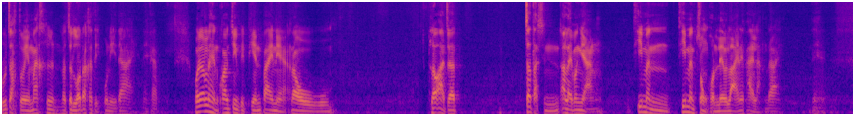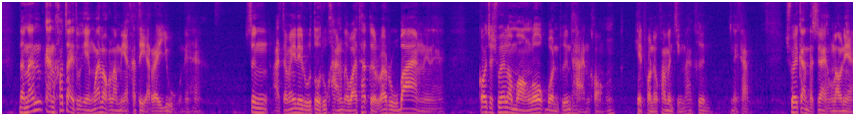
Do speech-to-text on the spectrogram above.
รู้จักตัวเองมากขึ้น เราจะลดอคติพวกนี้ได้นะครับเวลาเราเห็นความจริงผิดเพี้ยนไปเนี่ย เรา เราอาจจะจะตัดสินอะไรบางอย่างที่มันที่มันส่งผลเลวร้ายในภายหลังได้นะฮะดังนั้นการเข้าใจตัวเองว่าเรากำลังมีอคติอะไรอยู่นะฮะซึ่งอาจจะไม่ได้รู้ตัวทุกครั้งแต่ว่า ถ้าเกิดว่ารู้บ้างเนี่ยนะฮะก็จะช่วยเรามองโลกบนพื้นฐานของเหตุผลและความเป็นจริงมากขึ้นนะครับ ช่วยการตัดสินใจของเราเนี่ย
